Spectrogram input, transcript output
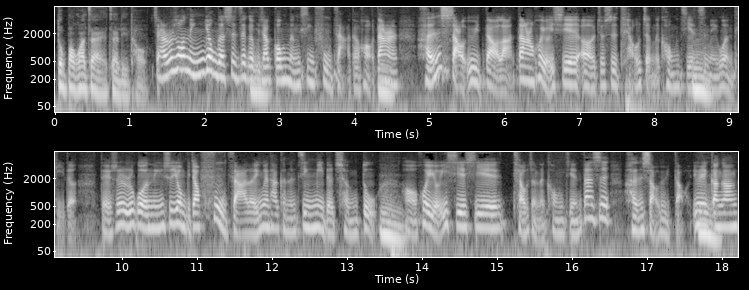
都包括在在里头。假如说您用的是这个比较功能性复杂的哈，嗯、当然很少遇到啦。当然会有一些呃，就是调整的空间是没问题的。嗯、对，所以如果您是用比较复杂的，因为它可能精密的程度，嗯，哦，会有一些些调整的空间，但是很少遇到。因为刚刚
